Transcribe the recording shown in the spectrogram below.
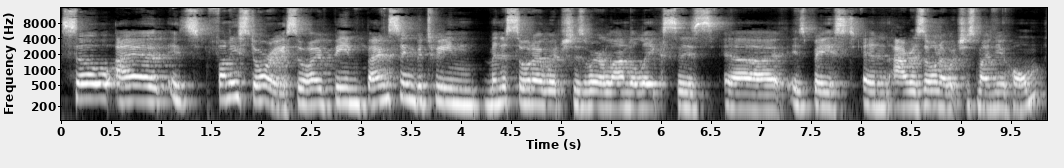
So uh, it's funny story. So I've been bouncing between Minnesota, which is where Land O'Lakes is uh, is based, in Arizona, which is my new home.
